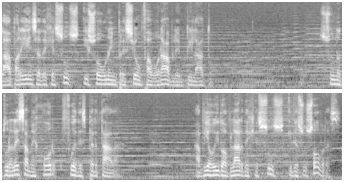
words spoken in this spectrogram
La apariencia de Jesús hizo una impresión favorable en Pilato. Su naturaleza mejor fue despertada había oído hablar de Jesús y de sus obras.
